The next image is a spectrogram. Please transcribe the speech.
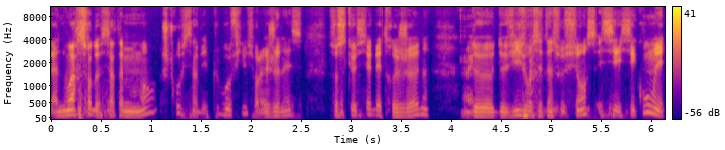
la noirceur de certains moments, je trouve que c'est un des plus beaux films sur la jeunesse, sur ce que c'est d'être jeune, de, de, vivre cette insouciance. Et c'est con, mais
